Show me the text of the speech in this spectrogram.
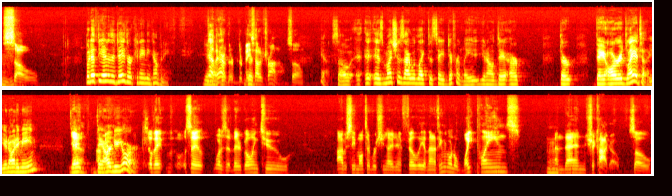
Mhm. So but at the end of the day, they're a Canadian company. You yeah, know, they are. They're, they're based they're- out of Toronto. So Yeah. So as much as I would like to say differently, you know, they are they're they are Atlanta. You know what I mean? They, Yeah, they I are mean- New York. so they say what is it? They're going to obviously Multiverse United in Philly, and then I think they're going to White Plains, Mhm. and then Chicago. So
